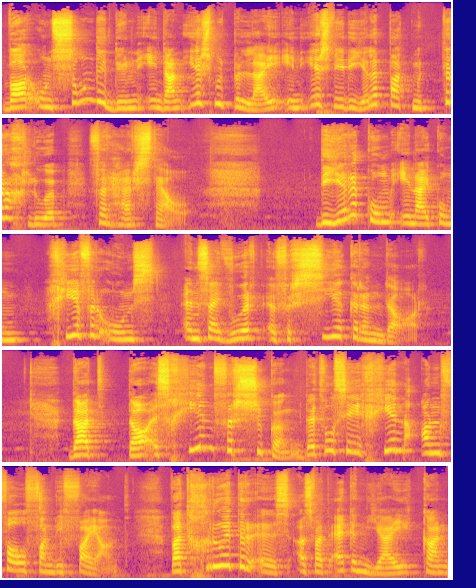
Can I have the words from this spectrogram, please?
waar ons sonde doen en dan eers moet bely en eers weer die hele pad moet terugloop vir herstel? Die Here kom en hy kom gee vir ons in sy woord 'n versekering daar dat Daar is geen versoeking, dit wil sê geen aanval van die vyand wat groter is as wat ek en jy kan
